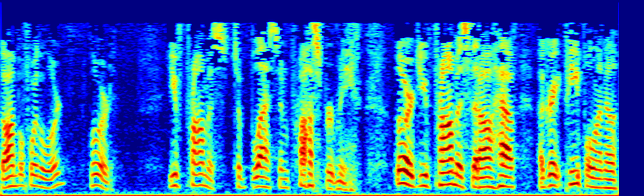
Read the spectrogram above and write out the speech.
Gone before the Lord? Lord, You've promised to bless and prosper me. Lord, you've promised that I'll have a great people and a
